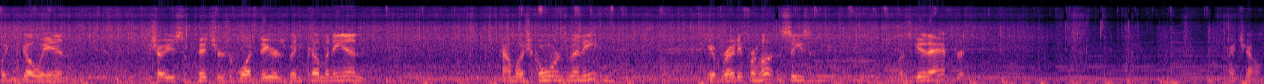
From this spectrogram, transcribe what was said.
We can go in, show you some pictures of what deer's been coming in, how much corn's been eaten. Get ready for hunting season. Let's get after it. All right, y'all,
